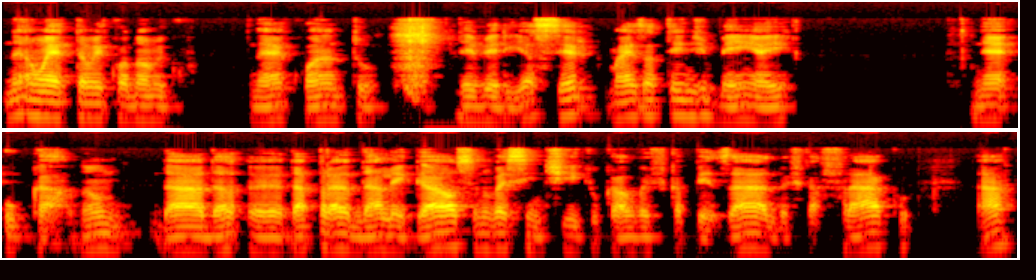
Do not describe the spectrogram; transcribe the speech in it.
não é tão econômico, né, quanto deveria ser, mas atende bem aí né, o carro. Não dá, dá, é, dá para andar legal, você não vai sentir que o carro vai ficar pesado, vai ficar fraco, tá?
